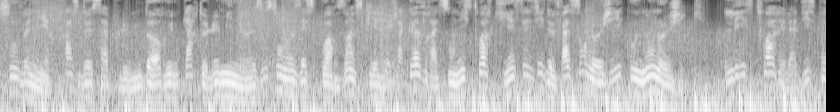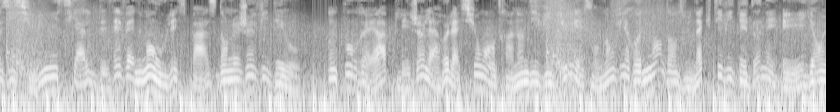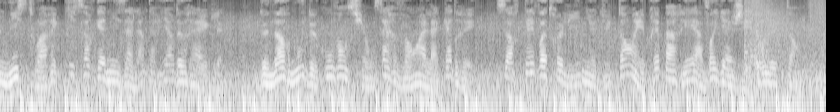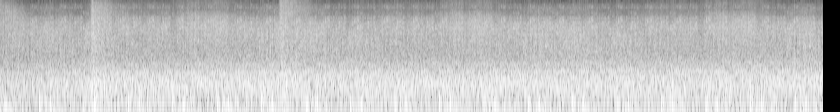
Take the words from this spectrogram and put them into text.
souvenirs trace de sa plume d'or une carte lumineuse où sont nos espoirs inspirés. Chaque œuvre a son histoire qui est saisie de façon logique ou non logique. L'histoire est la disposition initiale des événements ou l'espace dans le jeu vidéo. On pourrait appeler jeu la relation entre un individu et son environnement dans une activité donnée et ayant une histoire et qui s'organise à l'intérieur de règles, de normes ou de conventions servant à la cadrer. Sortez votre ligne du temps et préparez à voyager dans le temps.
